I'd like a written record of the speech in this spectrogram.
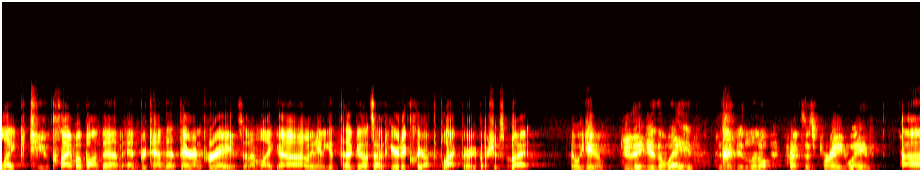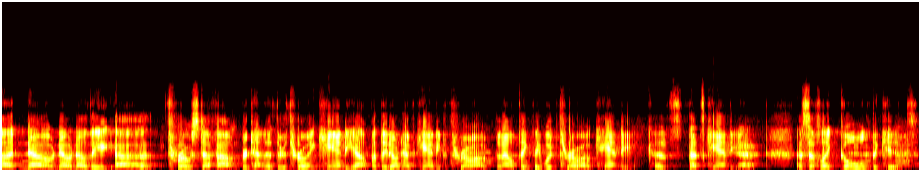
like to climb up on them and pretend that they're in parades, and I'm like, uh, we need to get the goats out here to clear out the blackberry bushes. But we do. Do they do the wave? Do they do the little princess parade wave? Uh, no, no, no. They uh, throw stuff out and pretend that they're throwing candy out, but they don't have candy to throw out. And I don't think they would throw out candy because that's candy. Yeah. That stuff's like gold to kids.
